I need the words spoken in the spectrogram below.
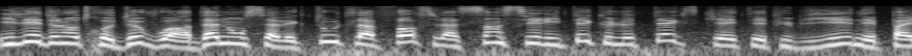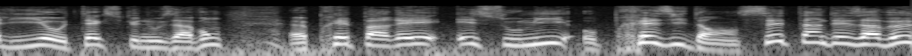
il est de notre devoir d'annoncer avec toute la force et la sincérité que le texte qui a été publié n'est pas lié au texte que nous avons euh, préparé et soumis au président. C'est un désaveu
